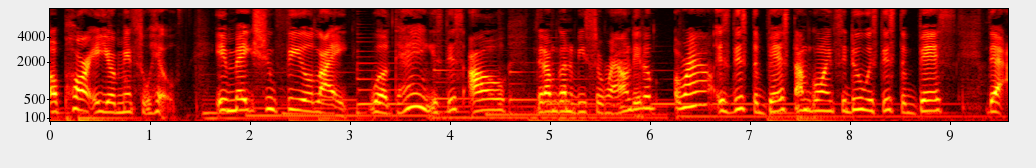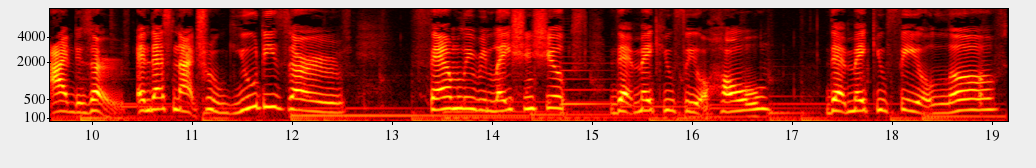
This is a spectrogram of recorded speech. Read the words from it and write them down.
a part in your mental health. It makes you feel like, well, dang, is this all that I'm going to be surrounded around? Is this the best I'm going to do? Is this the best that I deserve? And that's not true. You deserve family relationships that make you feel whole, that make you feel loved,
